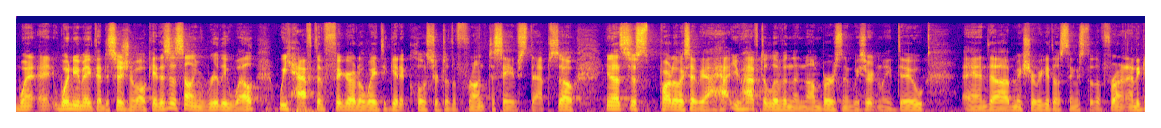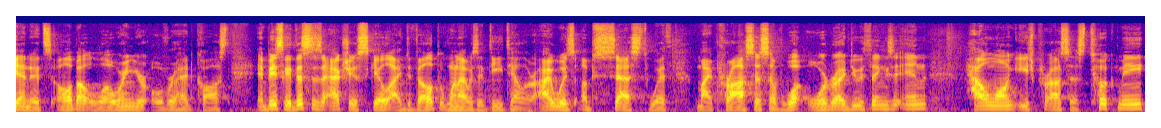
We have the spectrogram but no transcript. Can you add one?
when when you make that decision of okay, this is selling really well, we have to figure out a way to get it closer to the front to save steps. So you know, that's just part of what I said. You have to live in the numbers, and we certainly do, and uh, make sure we get those things to the front. And again, it's all about lowering your overhead cost. And basically, this is actually a skill I developed when I was a detailer. I was obsessed with my process of what order I do things in. How long each process took me,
